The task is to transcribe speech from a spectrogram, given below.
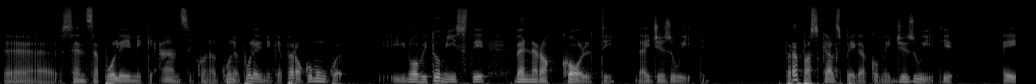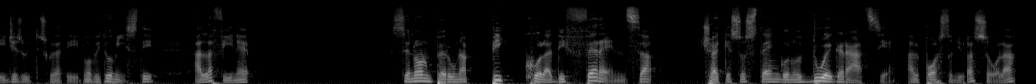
eh, senza polemiche, anzi con alcune polemiche, però comunque i nuovi tomisti vennero accolti dai gesuiti. Però Pascal spiega come i gesuiti, e i gesuiti, scusate, i nuovi tomisti, alla fine, se non per una piccola differenza, cioè che sostengono due grazie al posto di una sola,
